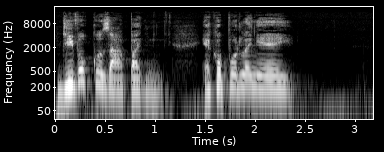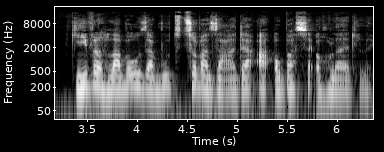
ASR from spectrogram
divoko západní, jako podle něj. Kývl hlavou za vůdcova záda a oba se ohlédli.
